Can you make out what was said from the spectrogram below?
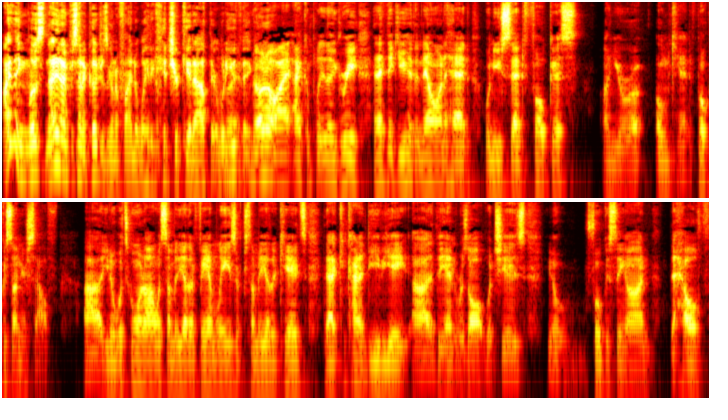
I think most 99% of coaches are going to find a way to get your kid out there. What do right. you think? No, no, I, I completely agree. And I think you hit the nail on the head when you said focus on your own kid. Focus on yourself. Uh, you know what's going on with some of the other families or some of the other kids that can kind of deviate uh, the end result, which is you know focusing on the health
